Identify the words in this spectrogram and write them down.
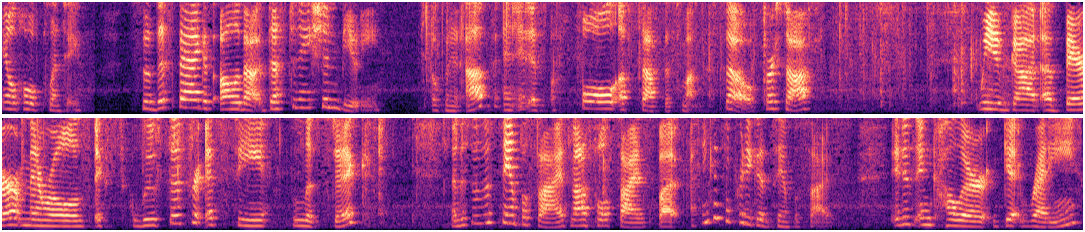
it'll hold plenty. So this bag is all about destination beauty. Open it up and it is full of stuff this month. So first off, we've got a Bare Minerals exclusive for Ipsy lipstick. Now this is a sample size, not a full size, but I think it's a pretty good sample size. It is in color Get Ready.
